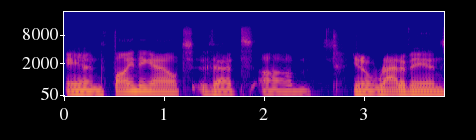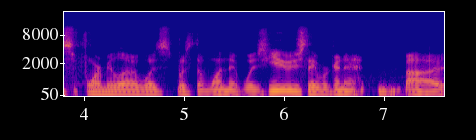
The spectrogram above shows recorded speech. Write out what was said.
and finding out that um, you know Radovan's formula was was the one that was used. They were going to uh,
